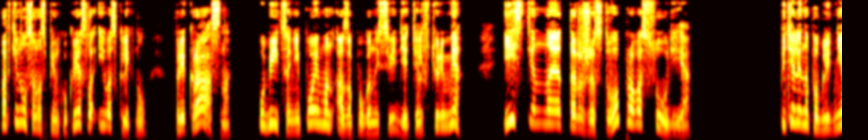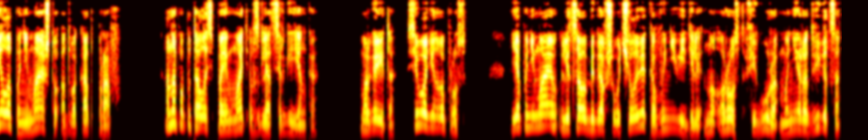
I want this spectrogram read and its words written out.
откинулся на спинку кресла и воскликнул. «Прекрасно! Убийца не пойман, а запуганный свидетель в тюрьме. Истинное торжество правосудия!» Петелина побледнела, понимая, что адвокат прав. Она попыталась поймать взгляд Сергеенко. «Маргарита, всего один вопрос. Я понимаю, лица убегавшего человека вы не видели, но рост, фигура, манера двигаться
